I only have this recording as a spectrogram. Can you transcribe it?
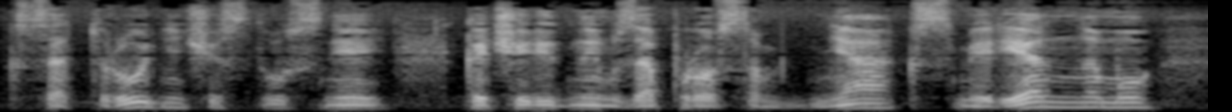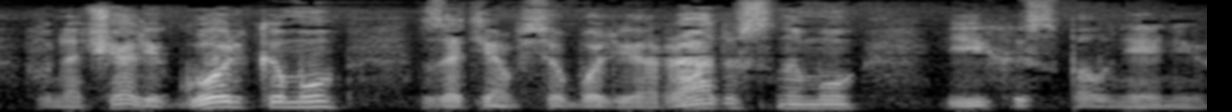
к сотрудничеству с ней, к очередным запросам дня, к смиренному, вначале горькому, затем все более радостному их исполнению.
